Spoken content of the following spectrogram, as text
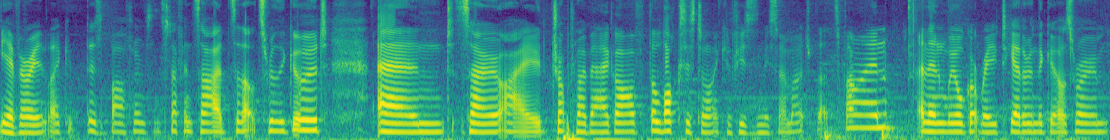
yeah, very like there's bathrooms and stuff inside, so that's really good. And so I dropped my bag off. The lock system like confuses me so much, but that's fine. And then we all got ready together in the girls' room.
